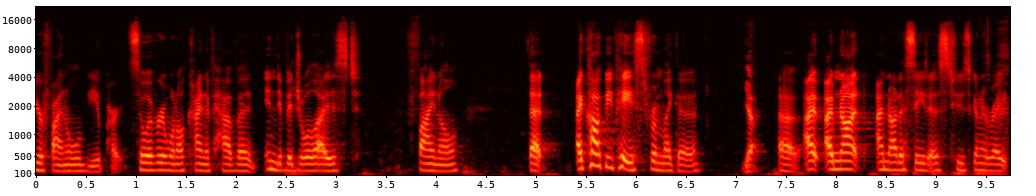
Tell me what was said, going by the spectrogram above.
your final will be a part. so everyone will kind of have an individualized final that i copy paste from like a yeah. uh, I, i'm not i'm not a sadist who's going to write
